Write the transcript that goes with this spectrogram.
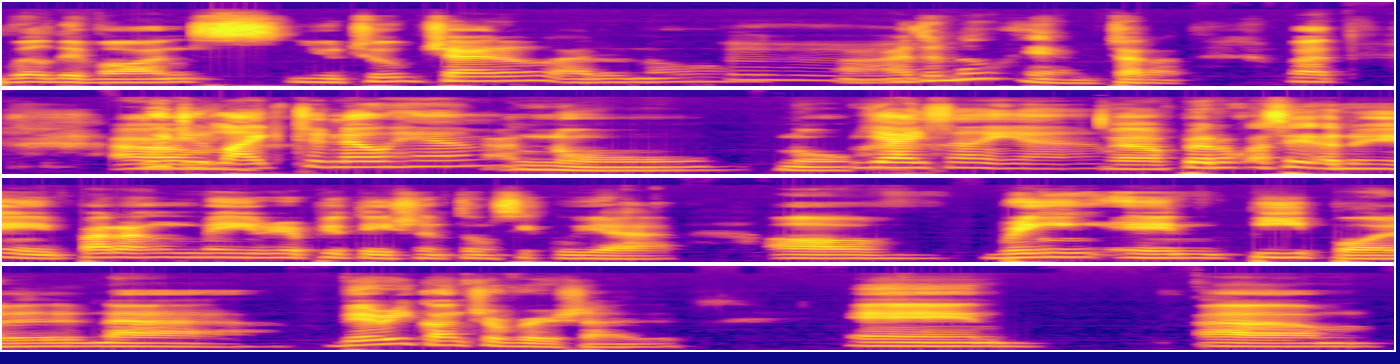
Will Devon's YouTube channel. I don't know. Mhm. Uh, I don't know him. Charot. But Would you um, like to know him? uh, no, no. Yeah, it's not, yeah. Uh, pero kasi ano eh, parang may reputation tong si Kuya of bringing in people na very controversial and um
